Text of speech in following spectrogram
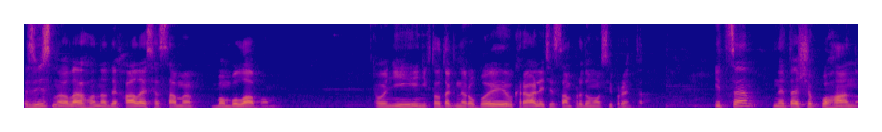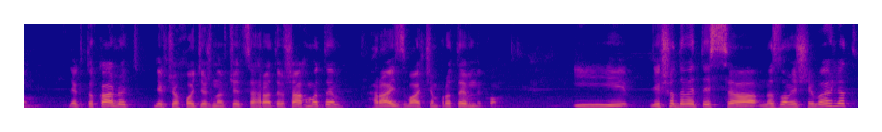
Звісно, Лего надихалися саме бомболабом. О, ні, ніхто так не робив, Creality сам придумав свій принтер. І це не те, що погано. Як то кажуть, якщо хочеш навчитися грати в шахмати, грай з важчим противником. І якщо дивитися на зовнішній вигляд,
